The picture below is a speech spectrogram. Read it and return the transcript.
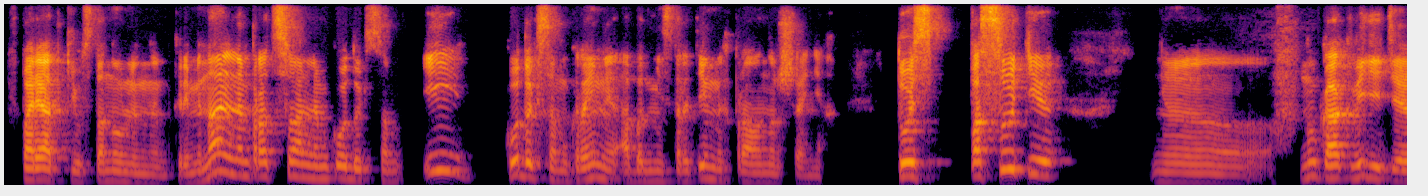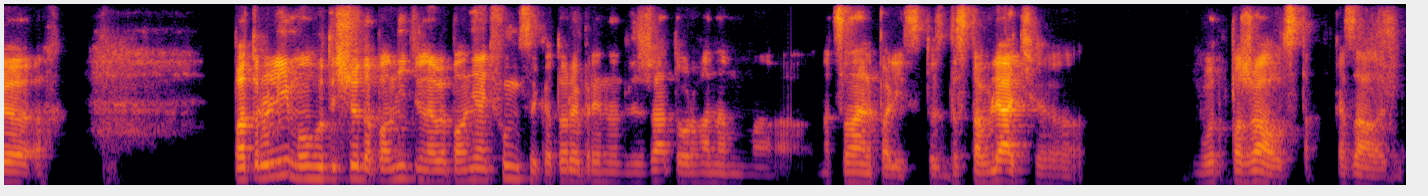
в порядке, установленным Криминальным процессуальным кодексом и Кодексом Украины об административных правонарушениях. То есть, по сути, э, ну, как видите, патрули могут еще дополнительно выполнять функции, которые принадлежат органам э, национальной полиции. То есть доставлять, э, вот, пожалуйста, казалось бы.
